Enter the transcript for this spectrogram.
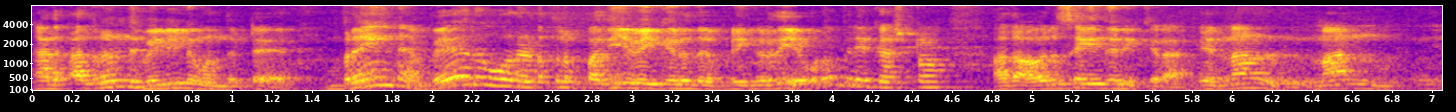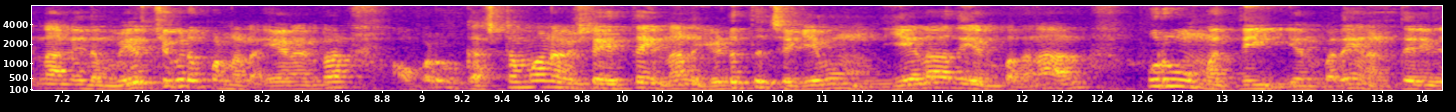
அது அதுல இருந்து வெளியில வந்துட்டு பிரெயினை வேற ஒரு இடத்துல பதிய வைக்கிறது அப்படிங்கிறது எவ்வளவு பெரிய கஷ்டம்? அது அவர் செய்திருக்கிறார். என்னால் நான் நான் இதை முயற்சி கூட பண்ணல. ஏனென்றால் அவ்வளவு கஷ்டமான விஷயத்தை என்னால் எடுத்து செய்யவும் இயலாது என்பதனால் புருவ மத்தி என்பதை நான் தெரிவு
